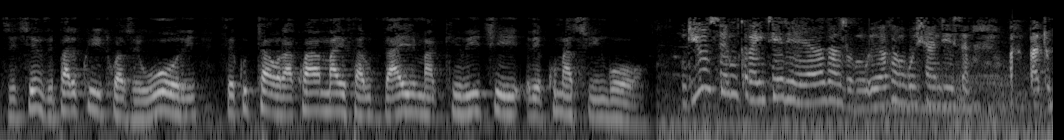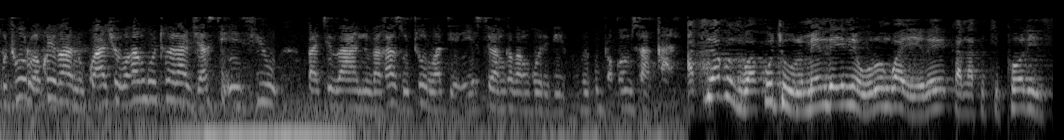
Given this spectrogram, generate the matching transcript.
zvichinzi pari kuitwa zveuori sekutaura kwamai sarudzai makirichi vekumasvingo ndiyo same criteria yavakangoshandisa but kutorwa kwevanhu kwacho vakangotora just a few but vanhu vakazotorwa the rest vanga vangori vekubva kumusangano hatina kunzwa kuti hurumende ine urongwa here kana kuti polisi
